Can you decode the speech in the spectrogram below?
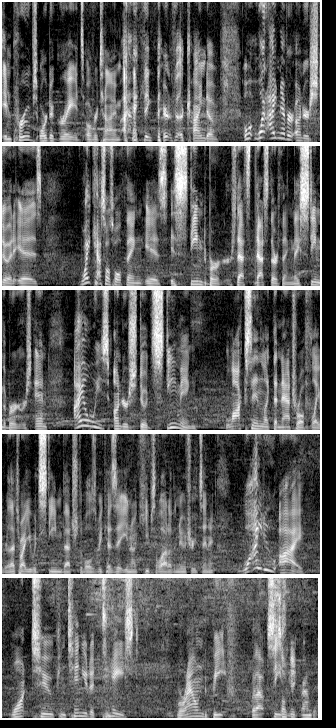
improves or degrades over time. I think they're the kind of what I never understood is White Castle's whole thing is is steamed burgers. That's that's their thing. They steam the burgers, and I always understood steaming locks in like the natural flavor. That's why you would steam vegetables because it you know keeps a lot of the nutrients in it. Why do I want to continue to taste ground beef without seasoning? Ground beef.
